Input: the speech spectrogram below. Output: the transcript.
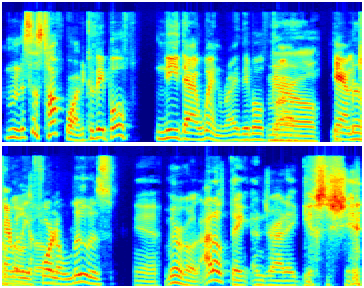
hmm, this is a tough one because they both need that win, right? They both uh, Miro can't, Miro can't really afford over. to lose. Yeah, Miracle. I don't think Andrade gives a shit.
